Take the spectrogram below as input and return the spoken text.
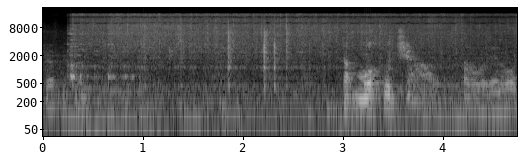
drop it in. Tap Moscow chow. Oh, you know.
